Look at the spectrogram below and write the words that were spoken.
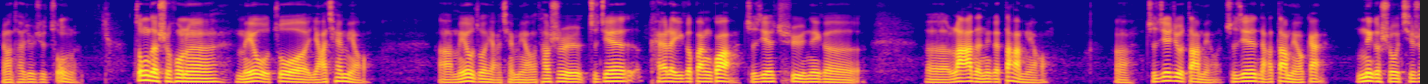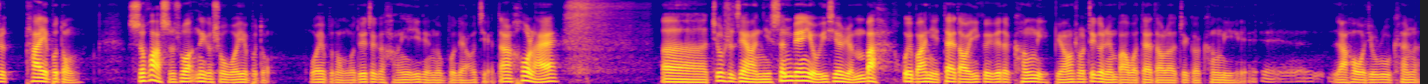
然后他就去种了，种的时候呢，没有做牙签苗啊，没有做牙签苗，他是直接开了一个半挂，直接去那个。呃，拉的那个大苗，啊，直接就大苗，直接拿大苗干。那个时候其实他也不懂，实话实说，那个时候我也不懂，我也不懂，我对这个行业一点都不了解。但是后来，呃，就是这样，你身边有一些人吧，会把你带到一个一个的坑里。比方说，这个人把我带到了这个坑里，然后我就入坑了。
